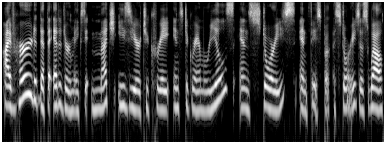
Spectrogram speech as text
I've heard that the editor makes it much easier to create Instagram reels and stories and Facebook stories as well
